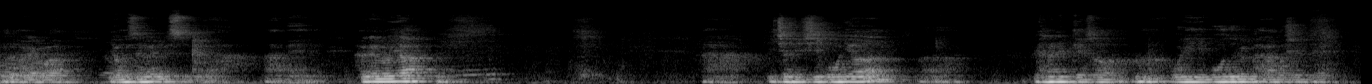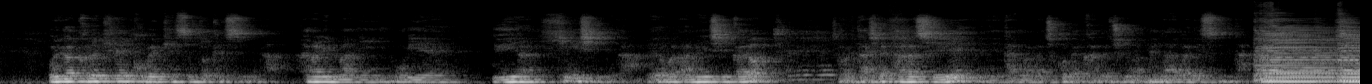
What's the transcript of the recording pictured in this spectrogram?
부활과 영생을 믿습니다. 아멘. 할렐루야. 아, 2025년 아, 하나님께서 우리 모두를 바라보실 때 우리가 그렇게 고백했으면 좋겠습니다. 하나님만이 우리의 유일한 힘이십니다. 여러분 아멘이실까요? 자, 우리 다시 다 같이 다음과 같이 고백하며 주님 앞에 나아가겠습니다.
